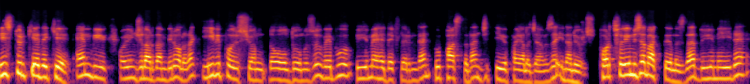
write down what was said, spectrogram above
Biz Türkiye'deki en büyük oyunculardan biri olarak iyi bir pozisyonda olduğumuzu ve bu büyüme hedeflerinden, bu pastadan ciddi bir pay alacağımıza inanıyoruz. Portföyümüze baktığımızda büyümeyi de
